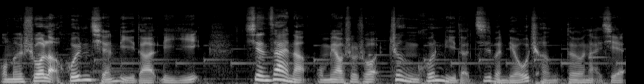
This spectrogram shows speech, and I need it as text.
我们说了婚前礼的礼仪，现在呢，我们要说说证婚礼的基本流程都有哪些：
